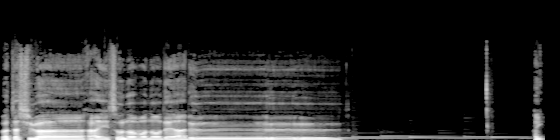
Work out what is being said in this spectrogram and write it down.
私は愛そのものである。はい、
